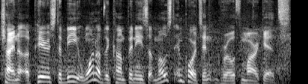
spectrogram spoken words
China appears to be one of the company's most important growth markets.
